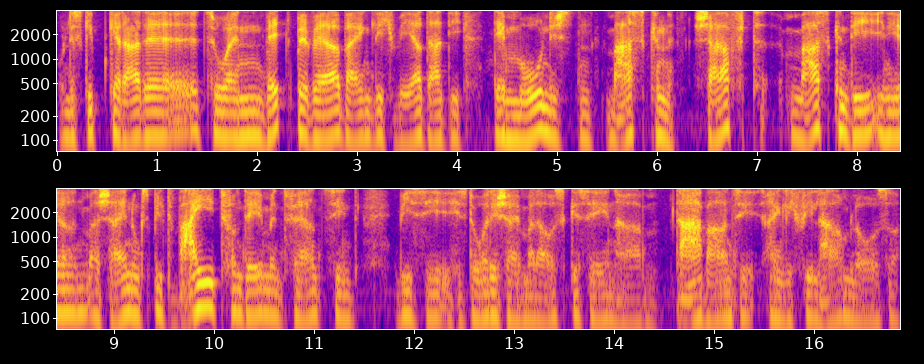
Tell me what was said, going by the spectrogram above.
Und es gibt geradezu einen Wettbewerb eigentlich, wer da die dämonischsten Masken schafft. Masken, die in ihrem Erscheinungsbild weit von dem entfernt sind, wie sie historisch einmal ausgesehen haben. Da waren sie eigentlich viel harmloser.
